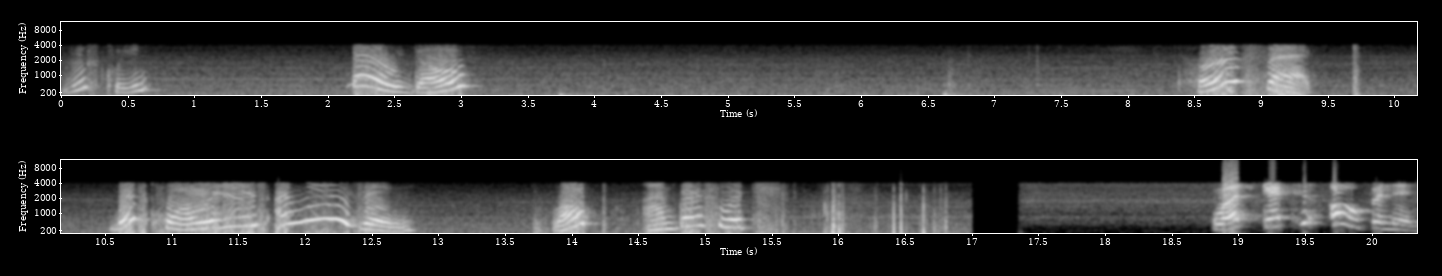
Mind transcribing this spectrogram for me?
This clean. There we go. Perfect. This quality is amazing. Well, I'm gonna switch. Let's get to opening.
